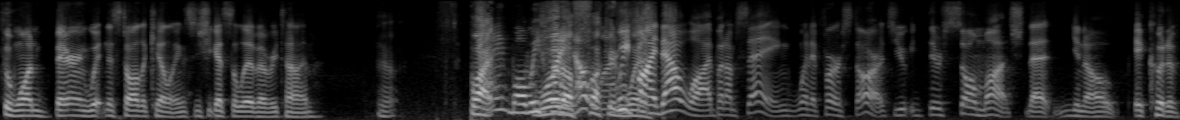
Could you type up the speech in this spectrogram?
the one bearing witness to all the killings and she gets to live every time? Yeah. But Right, well, we what find a out why. We find out why, but I'm saying when it first starts, you there's so much that, you know, it could have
